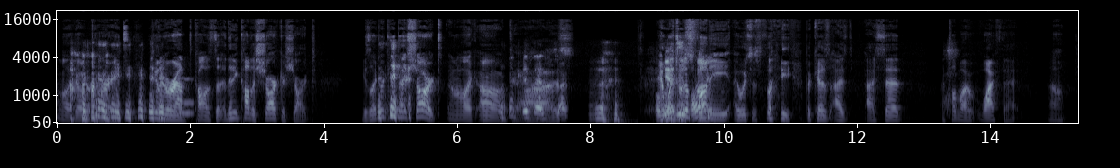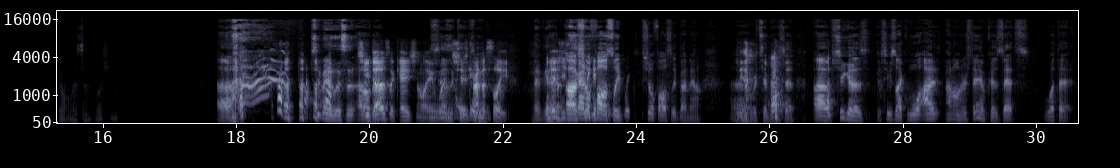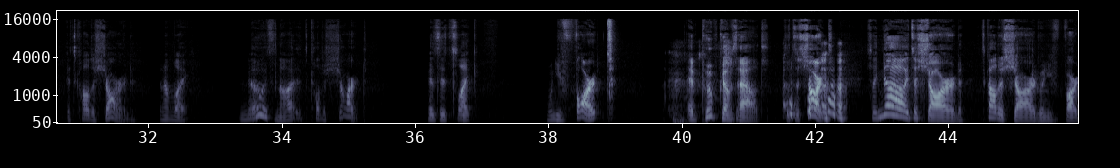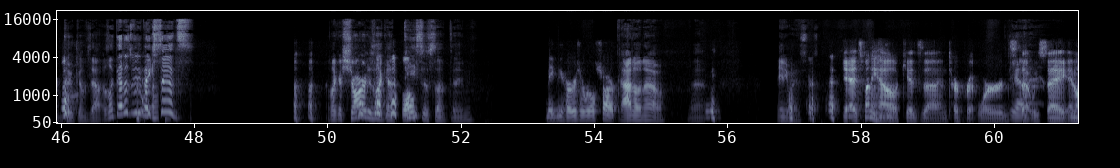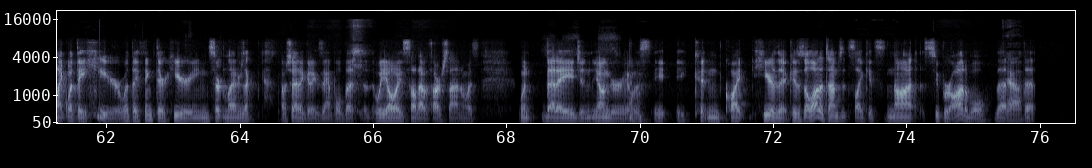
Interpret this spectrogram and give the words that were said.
I'm like, "Oh, great." He's gonna go around calling stuff. And then he called a shark a shark. He's like, look at that shark. And I'm like, oh Look at that gosh. shark. And Yeah, which this was is funny, which is funny because I I said I told my wife that. Oh, she won't listen, will she? Uh, she may listen. I She don't know. does occasionally She when does she's trying to sleep. Maybe Yeah. Uh, she'll fall to asleep. She'll fall asleep by now. Uh, Yeah. We're ten minutes in. Uh, she goes. She's like, well, I I don't understand because that's what that it's called a shard, and I'm like, No, it's not. It's called a shard Because it's like when you fart and poop comes out. It's a shard." It's like, no, it's a shard. It's called a shard when you fart and poop comes out. I was like, that doesn't even make sense. Like a shard is like a Well- piece of something. Maybe hers are real sharp. I don't know. Uh, anyways, Yeah, it's funny how kids uh, interpret words Yeah. that we say and like what they hear, what they think they're hearing. Certain letters. I, I wish I had a good example, but we always saw that with our son. With when that age and younger, it was he, he couldn't quite hear that because a lot of times it's like it's not super audible that Yeah. that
